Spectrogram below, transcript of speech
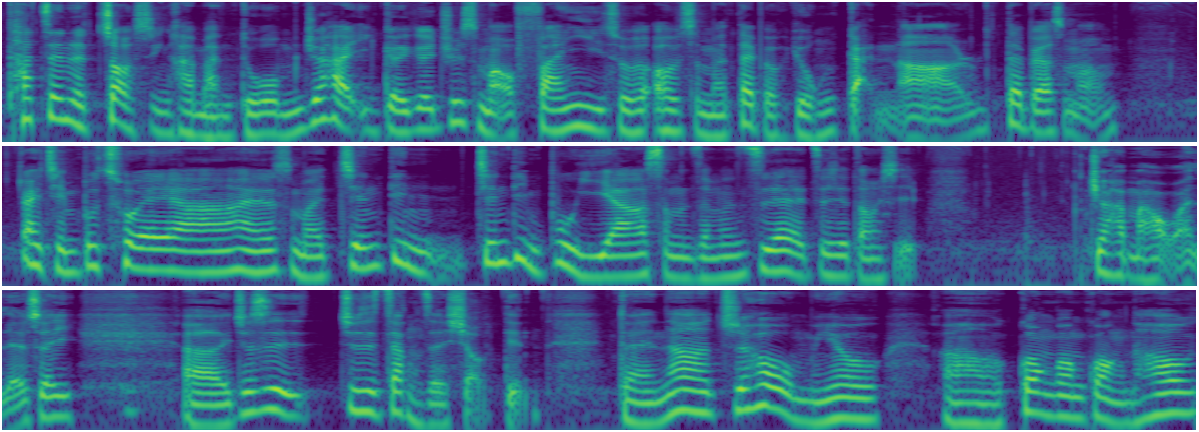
它真的造型还蛮多，我们就还一个一个就什么翻译说哦什么代表勇敢啊，代表什么。爱情不催啊，还有什么坚定坚定不移啊，什么什么之类的这些东西，就还蛮好玩的。所以，呃，就是就是这样子的小店。对，那之后我们又呃逛逛逛，然后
